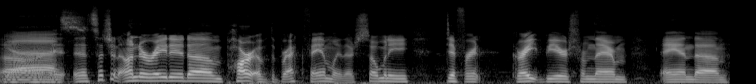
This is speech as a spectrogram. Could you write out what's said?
Uh, Yes. and it's such an underrated um, part of the Breck family. There's so many different great beers from them, and um,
